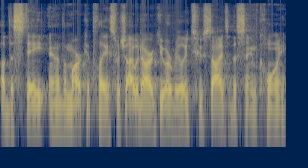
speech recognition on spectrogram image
of the state and of the marketplace, which I would argue are really two sides of the same coin.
